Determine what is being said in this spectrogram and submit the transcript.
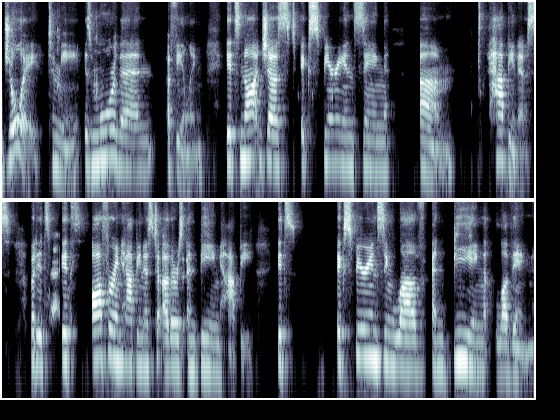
joy to me is more than a feeling. It's not just experiencing um, happiness but it's it's offering happiness to others and being happy. It's experiencing love and being loving.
